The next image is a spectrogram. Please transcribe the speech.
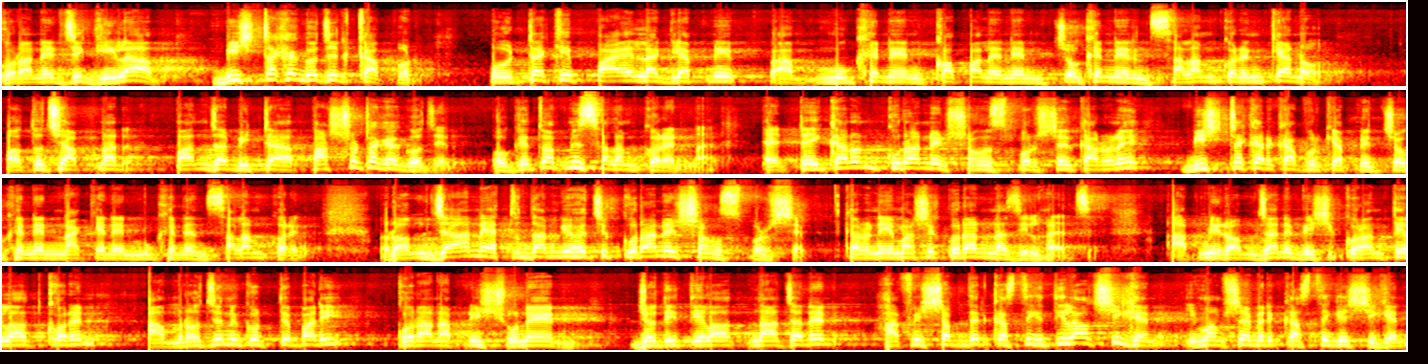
কোরআনের যে গিলাপ, বিশ টাকা গজের কাপড়, ওইটাকে পায়ে লাগলে আপনি মুখে নেন, কপালে নেন, চোখে নেন, সালাম করেন কেন? অথচ আপনার পাঞ্জাবিটা পাঁচশো টাকা গজের। ওকে তো আপনি সালাম করেন না। এটাই কারণ কোরআনের সংস্পর্শের কারণে বিশ টাকার কাপড়কে আপনি চোখে নেন, নাকে নেন, মুখে নেন, সালাম করেন। রমজান এত দামি হয়েছে কোরআনের সংস্পর্শে, কারণ এই মাসে কোরআন নাজিল হয়েছে। আপনি রমজানে বেশি কোরআন তেলাওয়াত করেন, আমরাও যেন করতে পারি, কোরআন আপনি শুনেন। যদি তেলাওয়াত না জানেন, হাফিজ শব্দের কাছ থেকে তিলাওয়াত শিখেন, ইমাম সাহেবের কাছ থেকে শিখেন।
